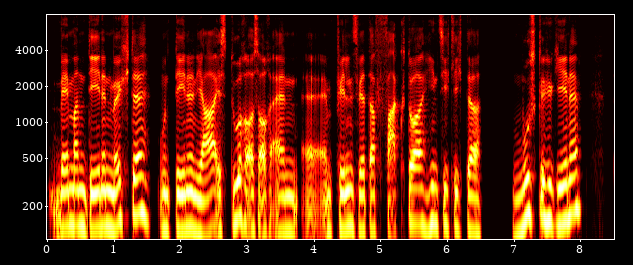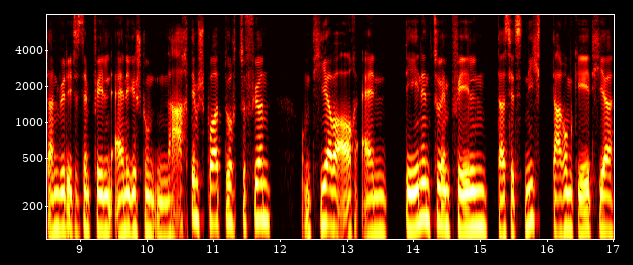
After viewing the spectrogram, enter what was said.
Wenn man dehnen möchte und dehnen ja, ist durchaus auch ein äh, empfehlenswerter Faktor hinsichtlich der Muskelhygiene dann würde ich es empfehlen, einige Stunden nach dem Sport durchzuführen und hier aber auch ein Dehnen zu empfehlen, dass jetzt nicht darum geht, hier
